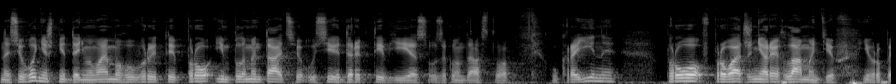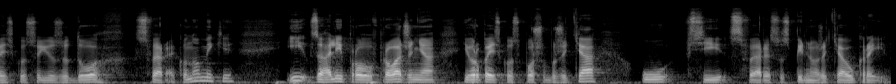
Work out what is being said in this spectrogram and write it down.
На сьогоднішній день ми маємо говорити про імплементацію усіх директив ЄС у законодавство України, про впровадження регламентів Європейського союзу до сфер економіки і, взагалі, про впровадження європейського способу життя у всі сфери суспільного життя України.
